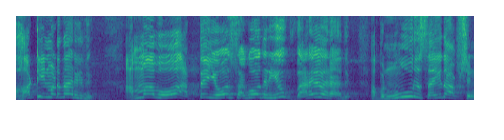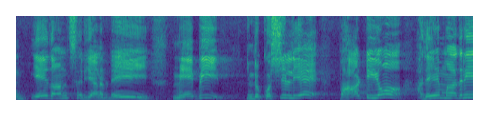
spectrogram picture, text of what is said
பாட்டின்னு மட்டும் தான் இருக்குது. அம்மாவோ அத்தையோ சகோதரியோ வரவே வராது. அப்போ நூறு சதவீத ஆப்ஷன் ஏதான் சரியான விடை. மேபி இந்த கொஷின்லேயே பாட்டியும் அதே மாதிரி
